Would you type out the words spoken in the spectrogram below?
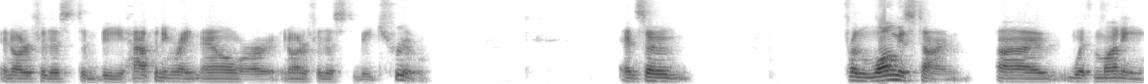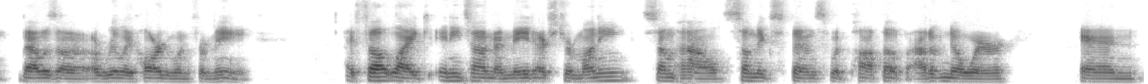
in order for this to be happening right now, or in order for this to be true? And so for the longest time uh, with money, that was a, a really hard one for me. I felt like anytime I made extra money, somehow some expense would pop up out of nowhere. And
